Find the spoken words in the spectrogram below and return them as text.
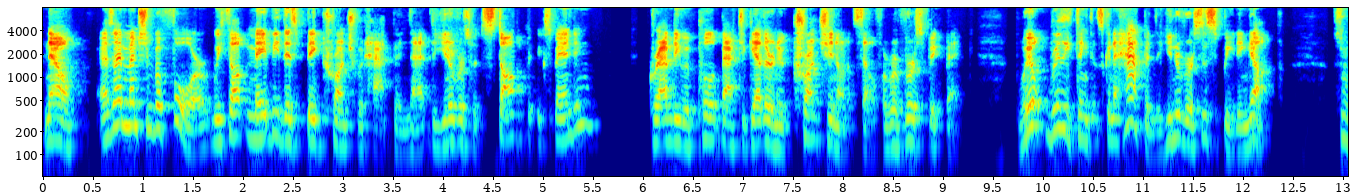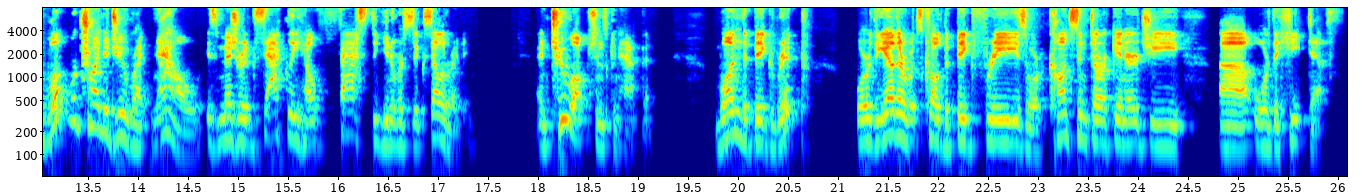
Now, as I mentioned before, we thought maybe this big crunch would happen, that the universe would stop expanding, gravity would pull it back together and it would crunch in on itself, a reverse Big Bang. We don't really think that's going to happen. The universe is speeding up. So what we're trying to do right now is measure exactly how fast the universe is accelerating. And two options can happen. One, the big rip, or the other, what's called the big freeze or constant dark energy uh, or the heat death.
